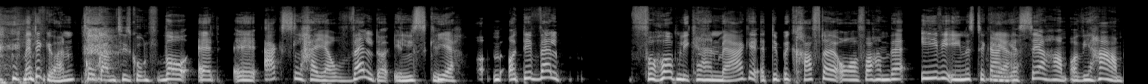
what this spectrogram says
Men det gør han. God gammel tidskone. Hvor at øh, Axel har jeg jo valgt at elske. Ja. Og, og det valg forhåbentlig kan han mærke, at det bekræfter jeg over for ham hver evig eneste gang, ja. jeg ser ham, og vi har ham.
